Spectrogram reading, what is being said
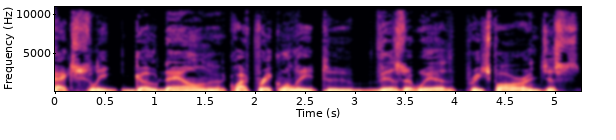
actually go down quite frequently to visit with, preach for, and just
